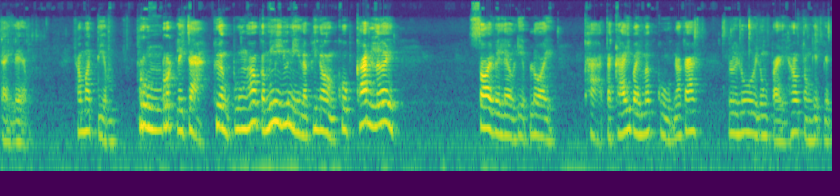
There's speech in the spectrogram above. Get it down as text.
ได้แล้วเขามาเตรียมปรุงรสเลยจ้ะ เครื่องปรุงเขาก็มีอยู่นี่แหละพี่น้องครบขั้นเลยซอยไปแล้วเรียบร้อยข่าตะไคร้ใบมะกรูดนะคะโรยๆลงไปเข้าต้องเห็ดเป็น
